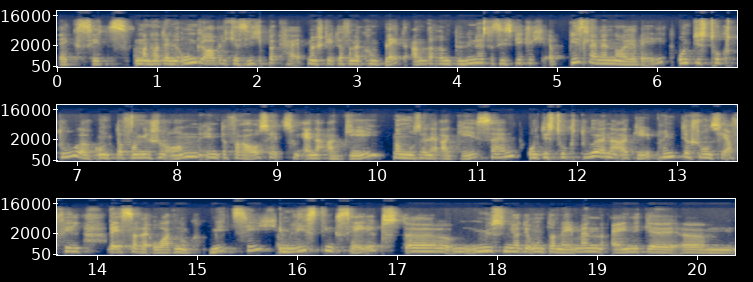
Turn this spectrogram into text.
Exits. Man hat eine unglaubliche Sichtbarkeit, man steht auf einer komplett anderen Bühne. Das ist wirklich ein bisschen eine neue Welt. Und die Struktur, und da fange ich schon an, in der Voraussetzung einer AG, man muss eine AG sein. Und die Struktur einer AG bringt ja schon sehr viel bessere Ordnung mit sich. Im Listing selbst äh, müssen ja die Unternehmen einige ähm,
